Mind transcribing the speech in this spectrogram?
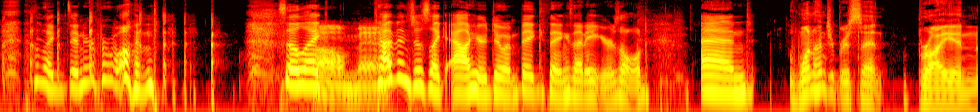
like dinner for one so like oh man. kevin's just like out here doing big things at eight years old and 100% Brian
